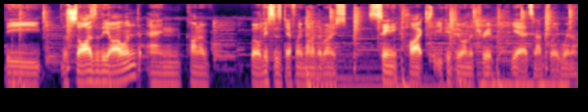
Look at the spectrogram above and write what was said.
the, the size of the island and kind of, well, this is definitely one of the most scenic hikes that you could do on the trip. Yeah, it's an absolute winner.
